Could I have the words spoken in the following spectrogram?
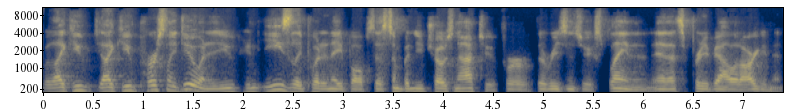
like you like you personally do, and you can easily put an eight bulb system, but you chose not to for the reasons you explained, and, and that's a pretty valid argument.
